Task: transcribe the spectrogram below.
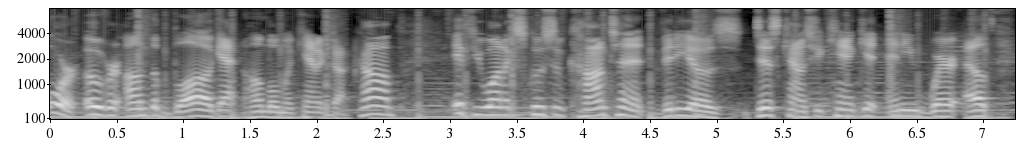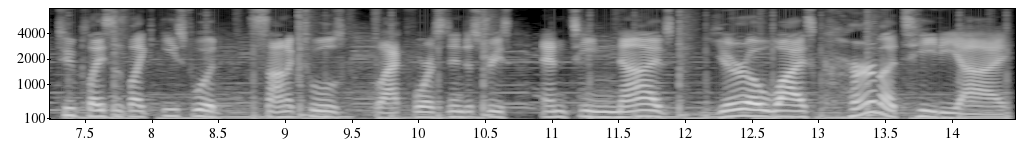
or over on the blog at humblemechanic.com. If you want exclusive content, videos, discounts you can't get anywhere else to places like Eastwood, Sonic Tools, Black Forest Industries, MT Knives, Eurowise, Kerma TDI,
